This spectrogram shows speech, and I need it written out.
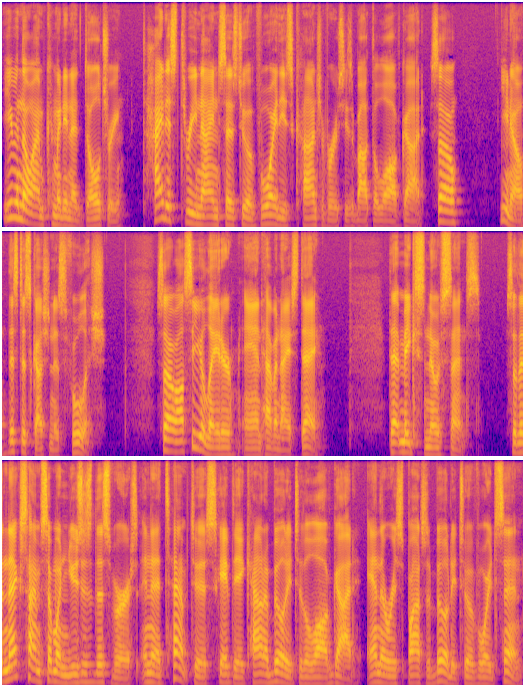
even though I'm committing adultery, Titus 3:9 says to avoid these controversies about the law of God. So, you know, this discussion is foolish. So I'll see you later and have a nice day. That makes no sense. So the next time someone uses this verse in an attempt to escape the accountability to the law of God and their responsibility to avoid sin,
